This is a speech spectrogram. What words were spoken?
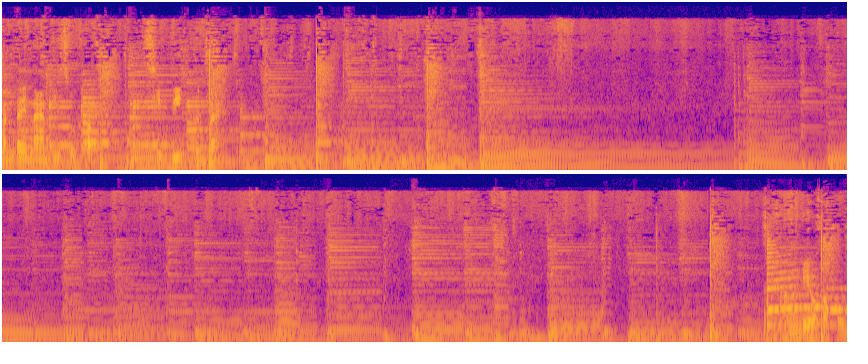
มันได้นานที่สุดครับสิบวิขึ้นไป ครั้งเดียวครับผม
